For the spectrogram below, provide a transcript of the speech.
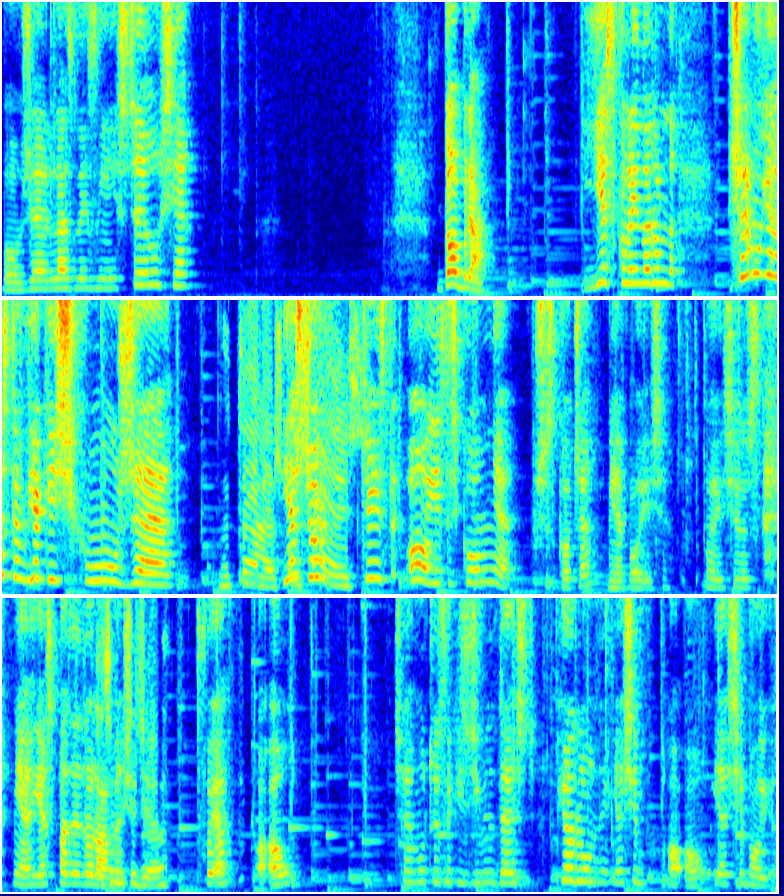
bo żelazny zniszczył się. Dobra, jest kolejna runda. Czemu ja jestem w jakiejś chmurze? No też. Jeszcze- cześć. Gdzie jesteś? O, jesteś koło mnie. Przyskoczę? Nie, boję się. Boję się, że... s- Nie, ja spadnę do co lawy. mi się dzieje? Twoja... O, o. Czemu tu jest jakiś dziwny deszcz? Pioruny, ja się... O, o, ja się boję.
